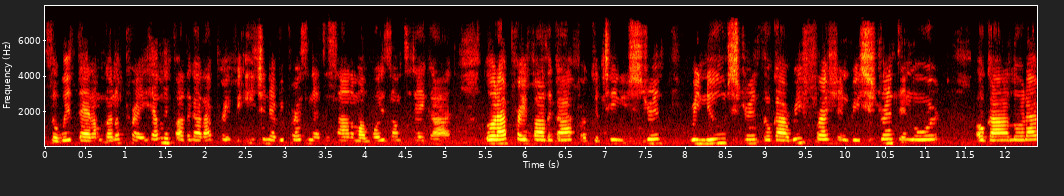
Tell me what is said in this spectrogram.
So with that, I'm going to pray. Heavenly Father God, I pray for each and every person at the sound of my voice on today, God. Lord, I pray, Father God, for continued strength, renewed strength, oh God, refresh and re-strengthen, Lord. Oh God, Lord, I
